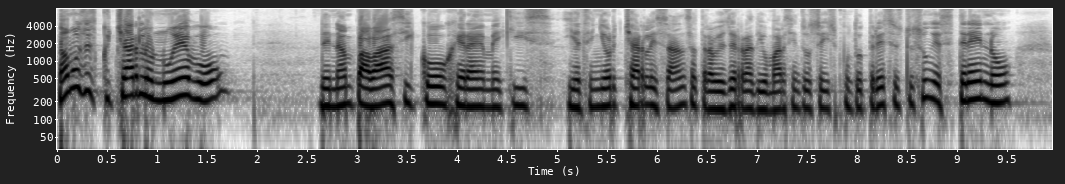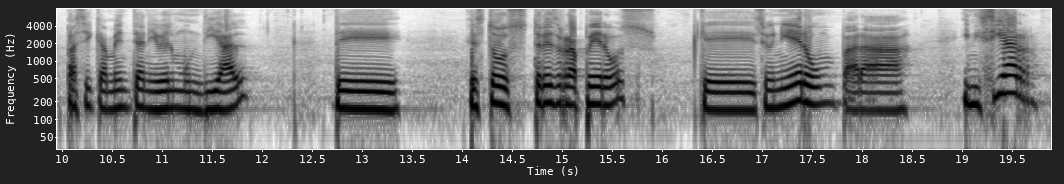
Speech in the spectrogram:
Vamos a escuchar lo nuevo de Nampa Básico, Gera MX y el señor Charles Sanz a través de Radio Mar 106.3. Esto es un estreno básicamente a nivel mundial de estos tres raperos que se unieron para iniciar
